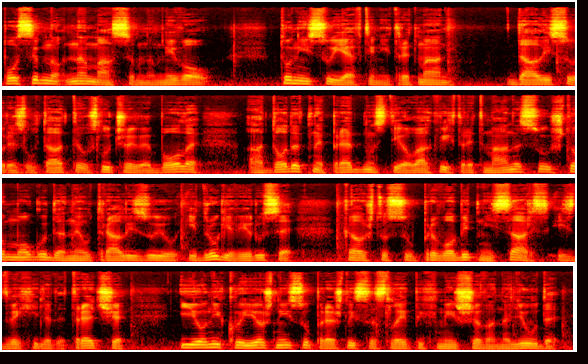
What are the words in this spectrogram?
posebno na masovnom nivou. To nisu jeftini tretmani. Dali su rezultate u slučaju ebole, a dodatne prednosti ovakvih tretmana su što mogu da neutralizuju i druge viruse, kao što su prvobitni SARS iz 2003. i oni koji još nisu prešli sa slepih miševa na ljude –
